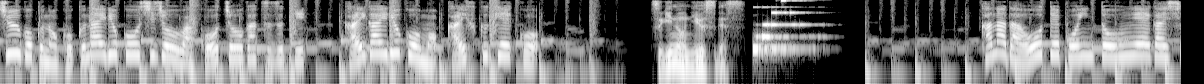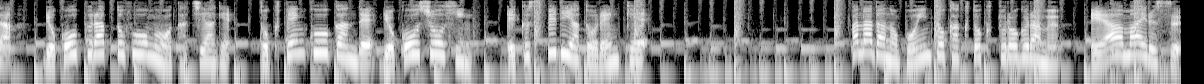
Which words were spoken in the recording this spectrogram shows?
中国の国内旅行市場は好調が続き海外旅行も回復傾向。次のニュースです。カナダ大手ポイント運営会社旅行プラットフォームを立ち上げ特典交換で旅行商品 Expedia と連携。カナダのポイント獲得プログラム Air Miles。Air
